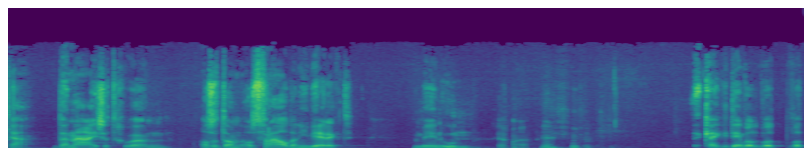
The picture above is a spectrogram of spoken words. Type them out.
ja, daarna is het gewoon, als het, dan, als het verhaal dan niet werkt, dan ben je een oen, zeg maar. Hè? Kijk, ik denk wat, wat, wat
